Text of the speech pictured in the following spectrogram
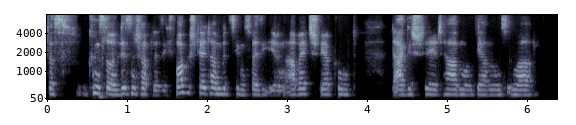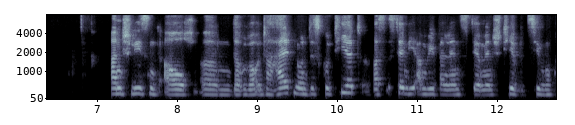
dass Künstler und Wissenschaftler sich vorgestellt haben, beziehungsweise ihren Arbeitsschwerpunkt dargestellt haben. Und wir haben uns immer anschließend auch ähm, darüber unterhalten und diskutiert, was ist denn die Ambivalenz der Mensch-Tier-Beziehung,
